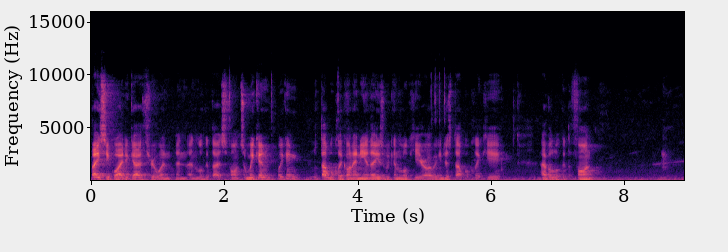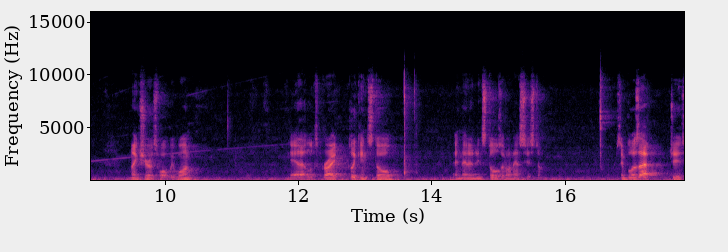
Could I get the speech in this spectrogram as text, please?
basic way to go through and, and, and look at those fonts. And we can, we can double click on any of these, we can look here or we can just double click here, have a look at the font make sure it's what we want. Yeah, that looks great. Click install, and then it installs it on our system. Simple as that. Cheers.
